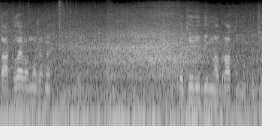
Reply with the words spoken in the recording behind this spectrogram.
Так, лево може ми тут. потеребим на обратному пути.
